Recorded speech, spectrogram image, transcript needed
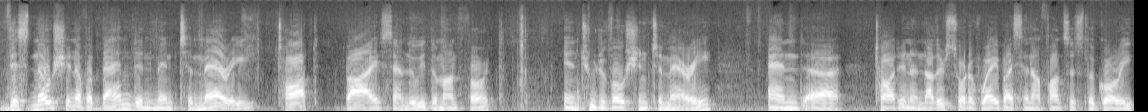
This notion of abandonment to Mary, taught by St. Louis de Montfort in True Devotion to Mary, and uh, taught in another sort of way by St. Alphonsus Liguori,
